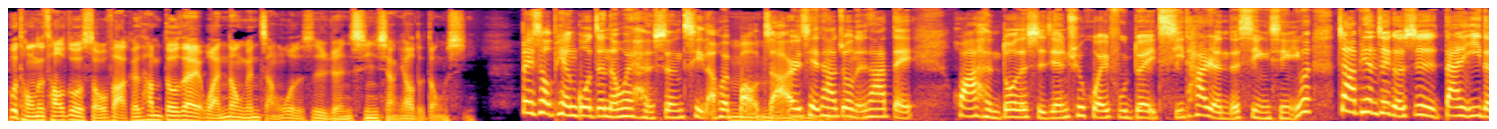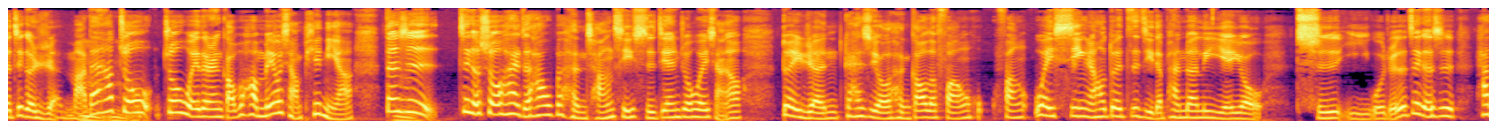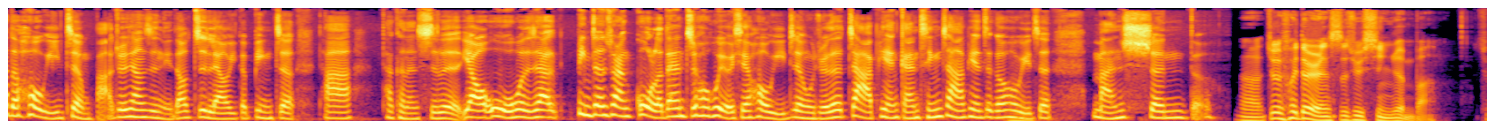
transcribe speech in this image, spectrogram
不同的操作手法，可是他们都在玩弄跟掌握的是人心想要的东西。被受骗过，真的会很生气了，会爆炸。而且他重点是他得花很多的时间去恢复对其他人的信心，因为诈骗这个是单一的这个人嘛，但他周周围的人搞不好没有想骗你啊。但是这个受害者他会不会很长期时间就会想要对人开始有很高的防防卫心，然后对自己的判断力也有。迟疑，我觉得这个是他的后遗症吧，就像是你知道治疗一个病症，他他可能吃了药物，或者是他病症虽然过了，但是之后会有一些后遗症。我觉得诈骗、感情诈骗这个后遗症蛮深的。那就会对人失去信任吧。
